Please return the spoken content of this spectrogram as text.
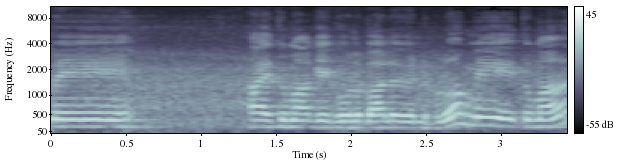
මේ ආයතුමාගේ ගෝල බාල වෙන්න පුළුවන් මේ එතුමා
